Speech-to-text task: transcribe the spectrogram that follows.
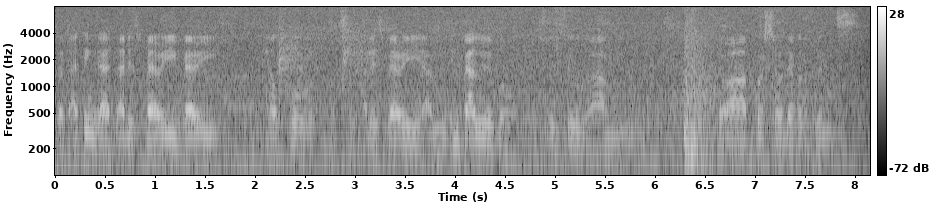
But I think that that is very, very helpful. That is very um, invaluable to, to, um, to our personal developments.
